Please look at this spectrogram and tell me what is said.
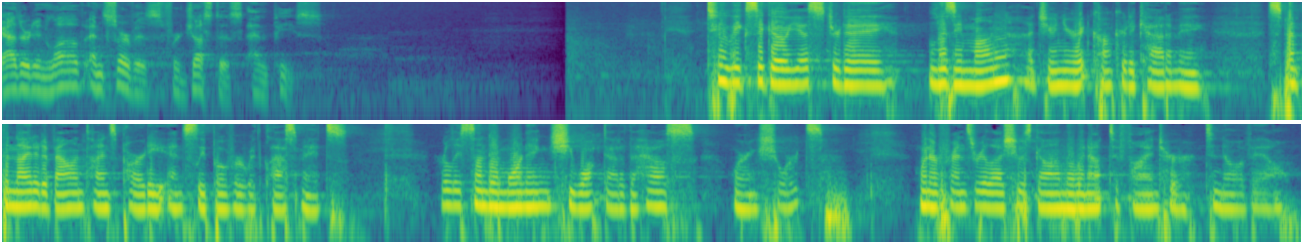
gathered in love and service for justice and peace. Two weeks ago, yesterday, Lizzie Munn, a junior at Concord Academy, spent the night at a Valentine's party and sleepover with classmates. Early Sunday morning, she walked out of the house wearing shorts. When her friends realized she was gone, they went out to find her to no avail.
